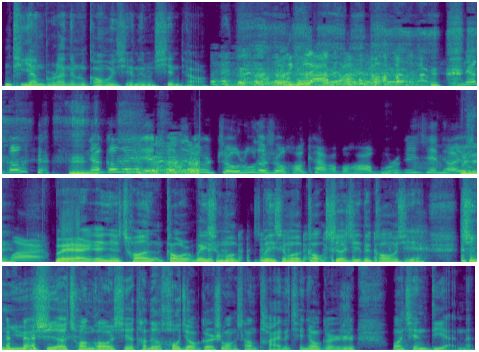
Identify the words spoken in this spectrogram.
你体现不出来那种高跟鞋那种线条。你可拉倒吧！人家高跟，人家高跟鞋穿的就是走路的时候好看，好不好？不是跟线条有关儿。不是，人家穿高为什么为什么高设计的高跟鞋是女士啊？穿高跟鞋，她的后脚跟是往上抬的，前脚跟是往前点的。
